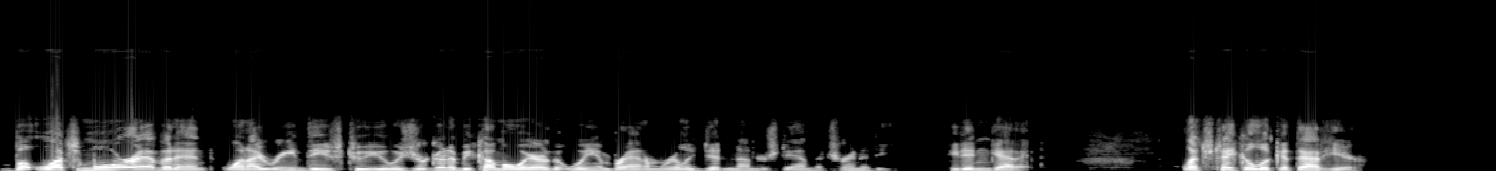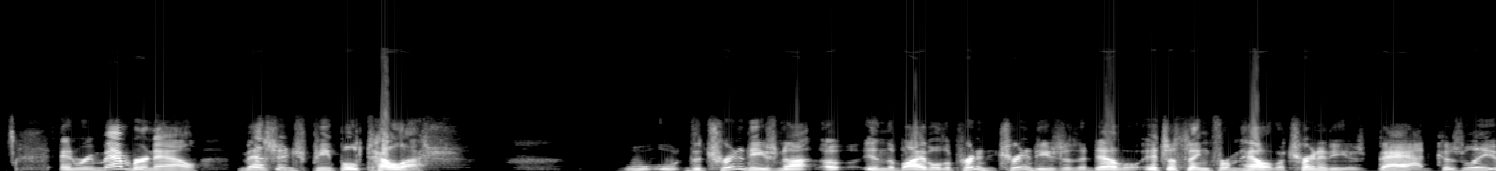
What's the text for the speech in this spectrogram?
but what's more evident when I read these to you is you're going to become aware that William Branham really didn't understand the Trinity. He didn't get it. Let's take a look at that here. And remember now, message people tell us the Trinity is not uh, in the Bible. The printed Trinities are the devil. It's a thing from hell. The Trinity is bad because we,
